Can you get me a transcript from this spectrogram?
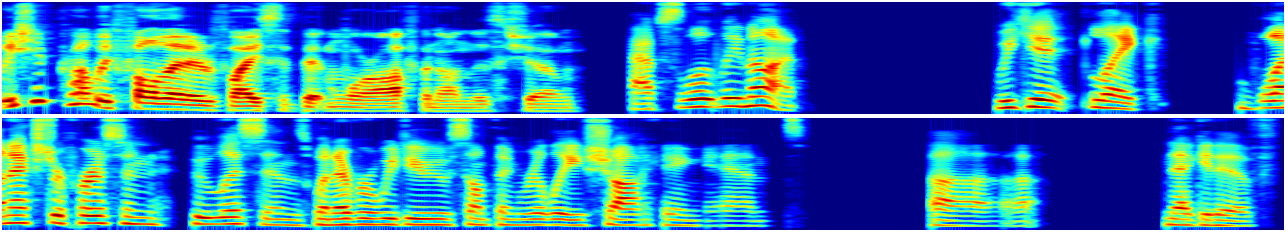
We should probably follow that advice a bit more often on this show. absolutely not. We get like one extra person who listens whenever we do something really shocking and uh negative.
